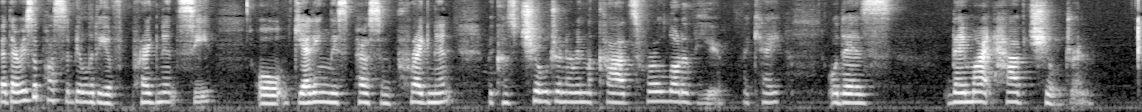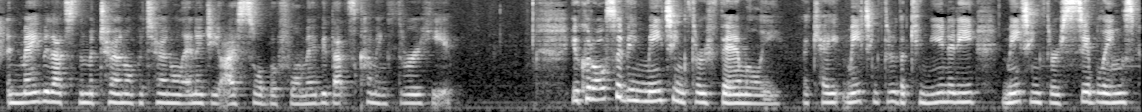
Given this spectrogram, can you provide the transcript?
But there is a possibility of pregnancy or getting this person pregnant because children are in the cards for a lot of you, okay? Or there's they might have children. And maybe that's the maternal paternal energy I saw before. Maybe that's coming through here. You could also be meeting through family, okay? Meeting through the community, meeting through siblings,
